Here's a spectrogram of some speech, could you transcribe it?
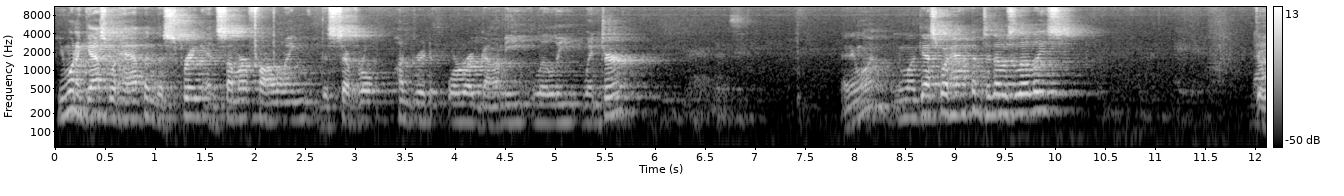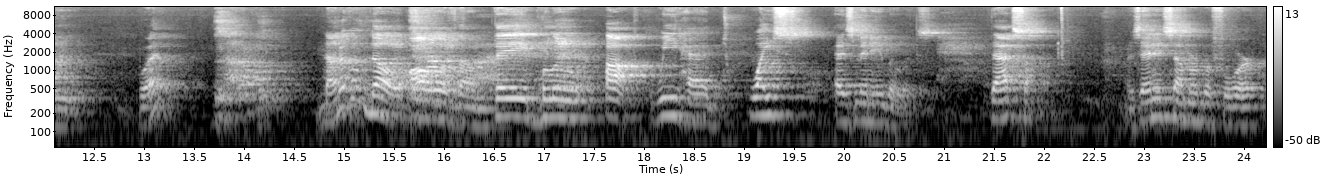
You want to guess what happened the spring and summer following the several hundred origami lily winter? Anyone? You want to guess what happened to those lilies? They, what? None of them? No, all of them. They blew up. We had twice as many lilies that summer as any summer before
